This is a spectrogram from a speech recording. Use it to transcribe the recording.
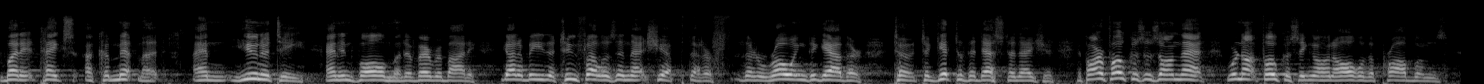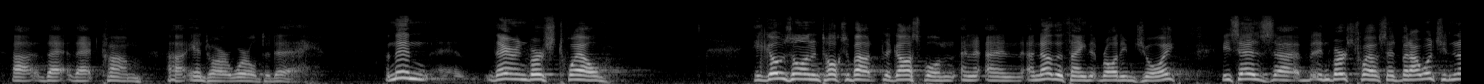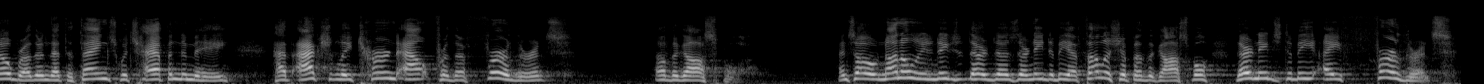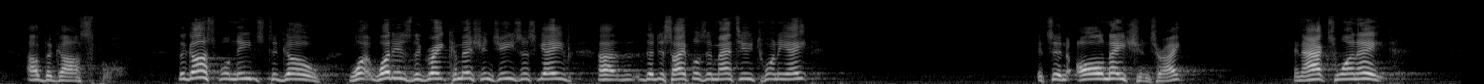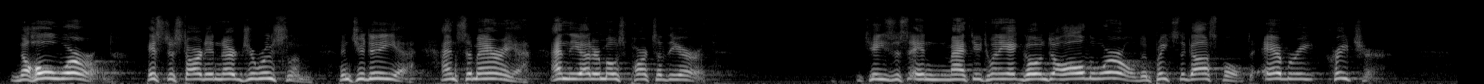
but it takes a commitment and unity and involvement of everybody. Got to be the two fellows in that ship that are that are rowing together to, to get to the destination. If our focus is on that, we're not focusing on all of the problems uh, that that come uh, into our world today. And then uh, there in verse twelve. He goes on and talks about the gospel and, and, and another thing that brought him joy he says uh, in verse 12 says but i want you to know brethren that the things which happened to me have actually turned out for the furtherance of the gospel. And so not only needs, there, does there need to be a fellowship of the gospel there needs to be a furtherance of the gospel. The gospel needs to go. What, what is the great commission jesus gave uh, the disciples in matthew 28 it's in all nations right in Acts 1 8. In the whole world. It's to start in there Jerusalem and Judea and Samaria and the uttermost parts of the earth. Jesus in Matthew 28 go into all the world and preach the gospel to every creature.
